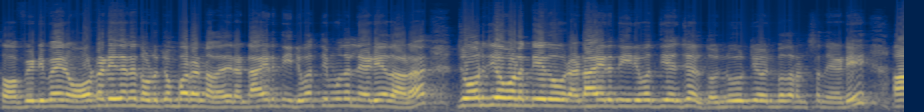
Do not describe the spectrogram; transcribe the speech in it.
സോഫി ഡിഫൈൻ ഓൾറെഡി തന്നെ തൊണ്ണൂറ്റൊമ്പത് റൺ അതായത് രണ്ടായിരത്തി ഇരുപത്തി മൂന്നിൽ നേടിയതാണ് ജോർജിയാവോൾ എന്ത് ചെയ്തു? രണ്ടായിരത്തി ഇരുപത്തി അഞ്ചിൽ തൊണ്ണൂറ്റി ഒൻപത് റൺസ് നേടി. ആ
